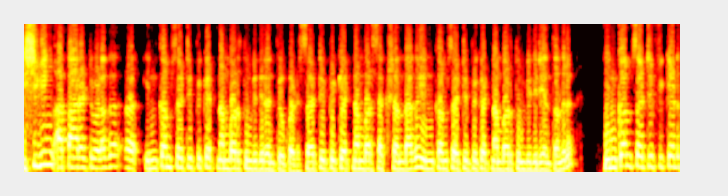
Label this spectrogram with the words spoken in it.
ಇಶ್ಯೂವಿಂಗ್ ಅಥಾರಿಟಿ ಒಳಗ ಇನ್ಕಮ್ ಸರ್ಟಿಫಿಕೇಟ್ ನಂಬರ್ ತುಂಬಿದಿರಿ ಅಂತ ತಿಳ್ಕೊಳ್ರಿ. ಸರ್ಟಿಫಿಕೇಟ್ ನಂಬರ್ ಸೆಕ್ಷನ್ ದಾಗ ಇನ್ಕಮ್ ಸರ್ಟಿಫಿಕೇಟ್ ನಂಬರ್ ತುಂಬಿದಿರಿ ಅಂತಂದ್ರೆ ಇನ್ಕಮ್ ಸರ್ಟಿಫಿಕೇಟ್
